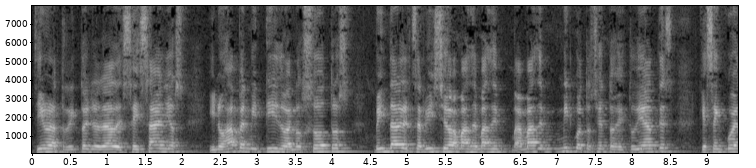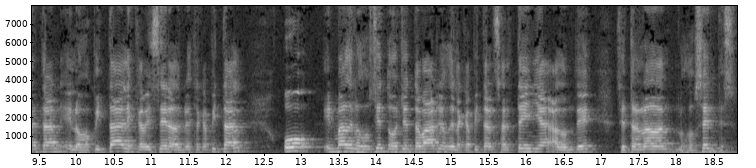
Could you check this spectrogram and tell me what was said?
tiene una trayectoria ya de 6 años y nos ha permitido a nosotros brindar el servicio a más de, más de, a más de 1.400 estudiantes que se encuentran en los hospitales cabeceras de nuestra capital o en más de los 280 barrios de la capital salteña a donde se trasladan los docentes.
